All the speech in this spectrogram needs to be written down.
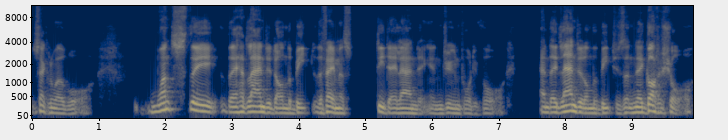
Second World War. Once the they had landed on the beach, the famous D-Day landing in June 44, and they landed on the beaches and they got ashore.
